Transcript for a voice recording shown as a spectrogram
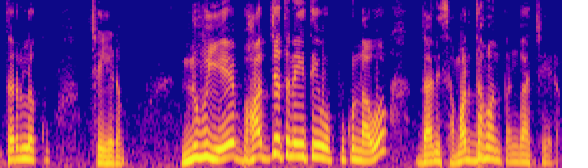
ఇతరులకు చేయడం. నువ్వు ఏ బాధ్యతనైతే ఒప్పుకున్నావో దాన్ని సమర్థవంతంగా చేయడం.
